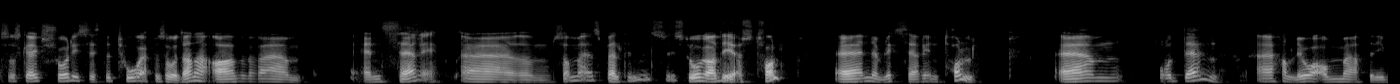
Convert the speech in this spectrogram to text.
så skal jeg se de siste to episodene av en serie som er spilt inn i stor grad i Østfold, nemlig serien 12. Um, og den handler jo om at de,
